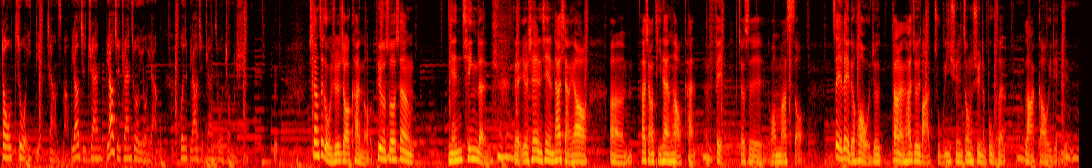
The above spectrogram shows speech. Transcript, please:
都做一点这样子嘛，不要只专不要只专做有氧，或者不要只专做重训。对，像这个我觉得就要看哦。譬如说像年轻人，嗯、对，有些年轻人他想要，嗯，他想要体态很好看，很 fit，就是往 muscle 这一类的话，我就当然他就是把主力训重训的部分拉高一点点。嗯嗯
